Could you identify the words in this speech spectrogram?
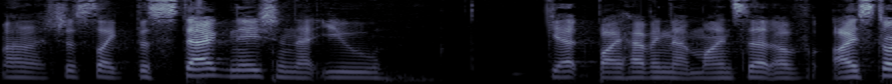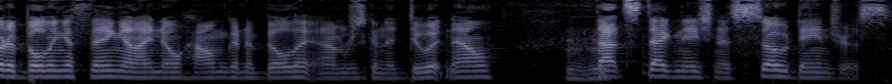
I don't know, it's just like the stagnation that you get by having that mindset of I started building a thing and I know how I'm going to build it and I'm just going to do it now. That stagnation is so dangerous.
